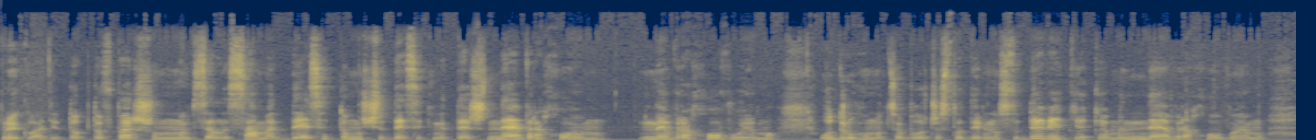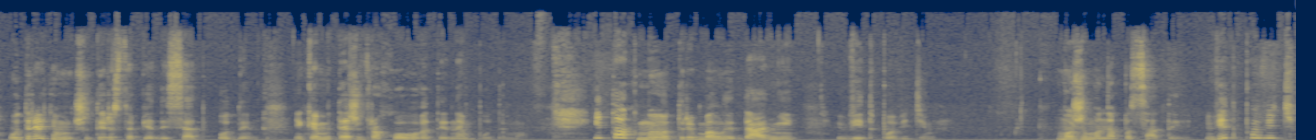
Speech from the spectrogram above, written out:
прикладі. Тобто в першому ми взяли саме 10, тому що 10 ми теж не враховуємо. Не враховуємо. У другому це було число 99, яке ми не враховуємо. У третьому 451, яке ми теж враховувати не будемо. І так ми отримали дані відповіді. Можемо написати відповідь.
